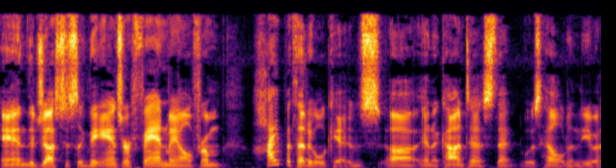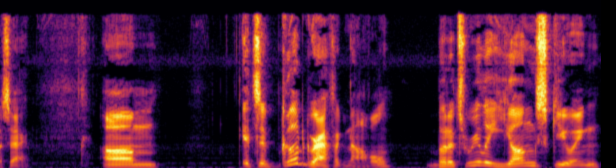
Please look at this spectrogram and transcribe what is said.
and the Justice League. They answer fan mail from hypothetical kids uh, in a contest that was held in the USA. Um, it's a good graphic novel, but it's really young skewing.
